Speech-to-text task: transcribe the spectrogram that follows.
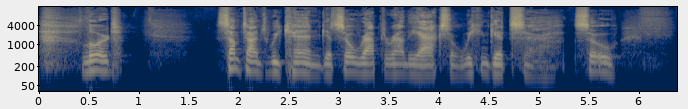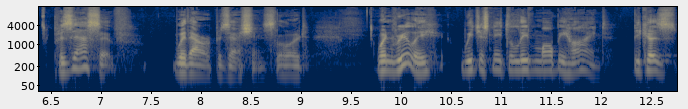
Lord, sometimes we can get so wrapped around the axle, we can get uh, so possessive with our possessions, Lord, when really we just need to leave them all behind because,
